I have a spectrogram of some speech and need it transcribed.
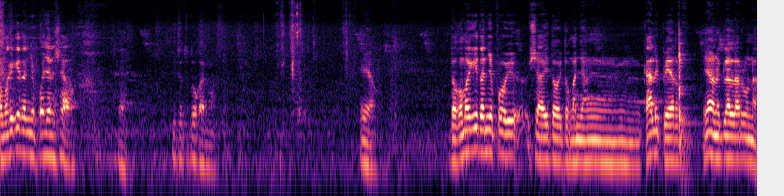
kung makikita nyo po yan siya. Oh. Dito tutukan mo. Ayan. Ito, kung makikita nyo po siya, ito, itong kanyang caliper. Ayan, naglalaro na.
